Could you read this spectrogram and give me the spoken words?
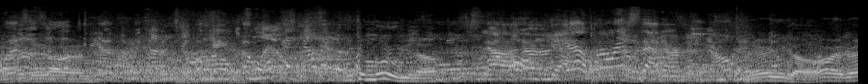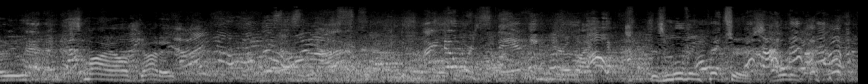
right. Get us all together. We gotta take a okay, so You can move, you know. Yeah, um, yeah, where is that Armino? There you go. All right, ready? Smile. Got it. I know. I know we're standing here like. Oh, There's moving pictures. Moving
